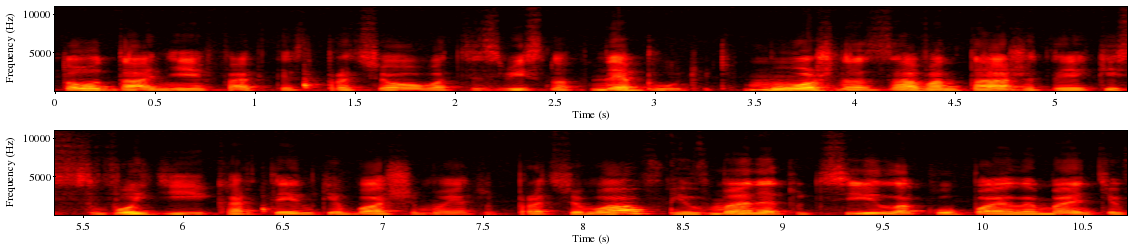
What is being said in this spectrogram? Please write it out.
то дані ефекти спрацьовувати, звісно, не будуть. Можна завантажити якісь свої картинки. Бачимо, я тут працював, і в мене тут ціла купа елементів.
